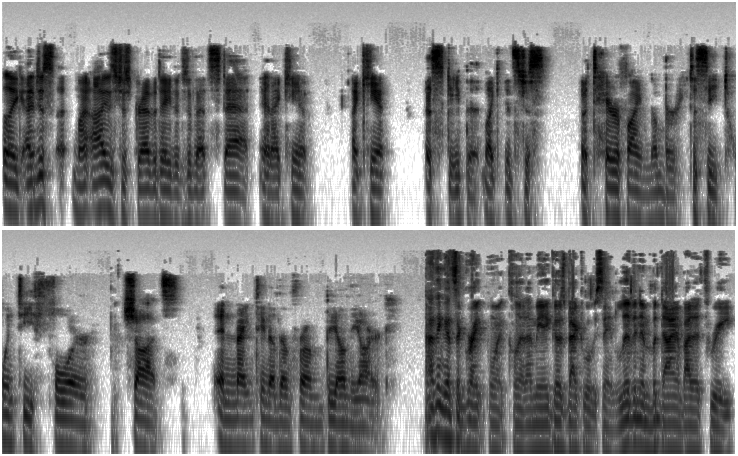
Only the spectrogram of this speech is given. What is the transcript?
like I just my eyes just gravitated to that stat and I can't I can't escape it. Like it's just a terrifying number to see 24 shots and 19 of them from beyond the arc. I think that's a great point, Clint. I mean, it goes back to what we are saying: living and dying by the three.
